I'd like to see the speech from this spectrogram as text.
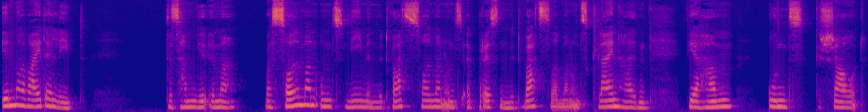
immer weiterlebt, das haben wir immer. Was soll man uns nehmen? Mit was soll man uns erpressen? Mit was soll man uns klein halten? Wir haben uns geschaut.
